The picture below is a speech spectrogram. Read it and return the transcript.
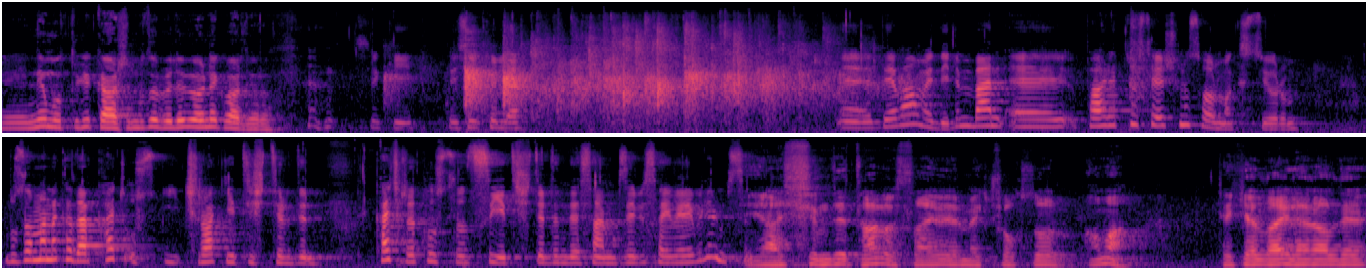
Ee, ne mutlu ki karşımızda böyle bir örnek var diyorum. Çok iyi. Teşekkürler. Ee, devam edelim. Ben e, Fahrettin Usta'ya şunu sormak istiyorum. Bu zamana kadar kaç us- çırak yetiştirdin? Kaç rakı ustası yetiştirdin desem bize bir sayı verebilir misin? Ya şimdi tabii sayı vermek çok zor ama tekel dahil herhalde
